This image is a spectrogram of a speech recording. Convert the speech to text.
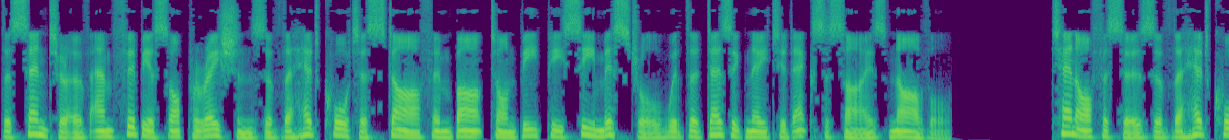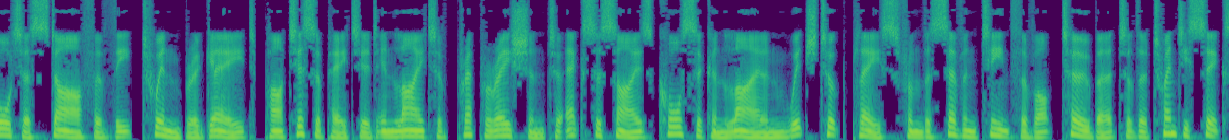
the Center of Amphibious Operations of the Headquarter Staff embarked on BPC Mistral with the designated exercise Narval. Ten officers of the headquarter staff of the Twin Brigade participated in light of preparation to exercise Corsican Lion which took place from 17 October to 26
